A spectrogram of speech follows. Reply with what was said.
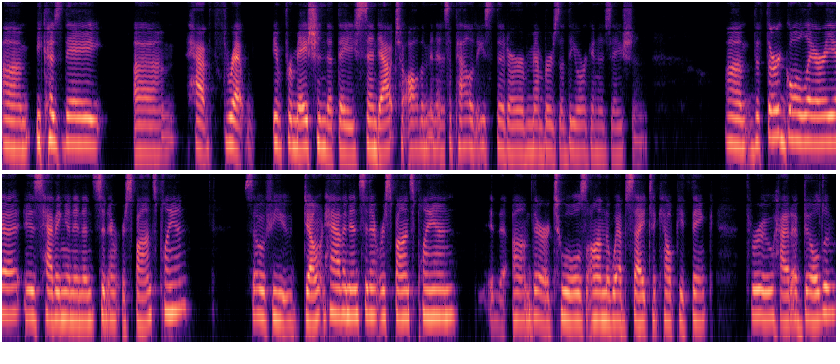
um, because they um, have threat information that they send out to all the municipalities that are members of the organization. Um, the third goal area is having an, an incident response plan. So if you don't have an incident response plan, um, there are tools on the website to help you think through how to build an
